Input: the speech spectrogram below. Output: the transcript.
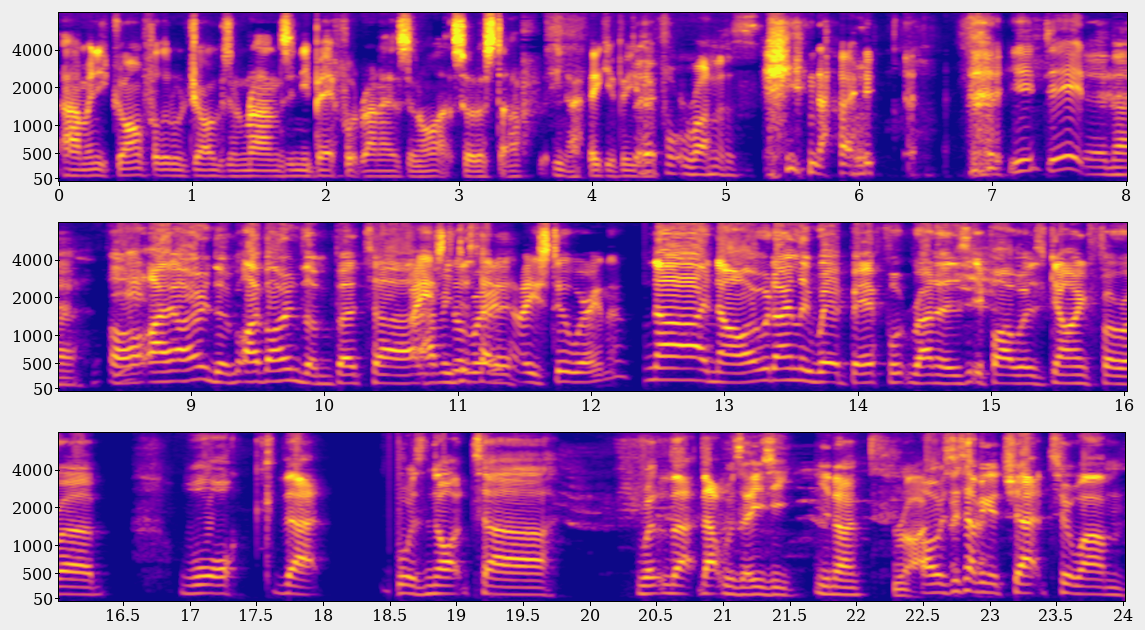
um, and you've gone for little jogs and runs, and your barefoot runners and all that sort of stuff. You know, thank you for your, Barefoot runners. you know, you did. Yeah, no. Oh, I owned them. I've owned them, but uh, Are you, having still just had wearing, a are you still wearing them? no, no, I would only wear barefoot runners if I was going for a walk that was not uh, well, that that was easy. You know, Right. I was just having a chat to um.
